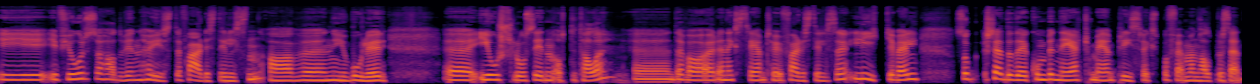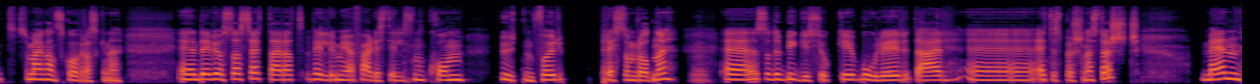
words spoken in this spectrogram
i, i fjor så hadde vi den høyeste ferdigstillelsen av uh, nye boliger i Oslo siden 80-tallet. Eh, det var en ekstremt høy ferdigstillelse. Likevel så skjedde det kombinert med en prisvekst på 5,5% som er ganske overraskende. Eh, det vi også har sett, er at veldig mye av ferdigstillelsen kom utenfor pressområdene. Mm. Så det bygges jo ikke boliger der etterspørselen er størst. Men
